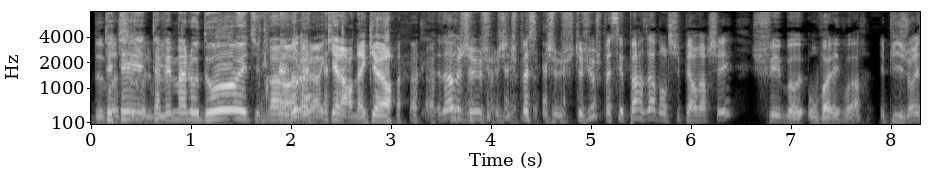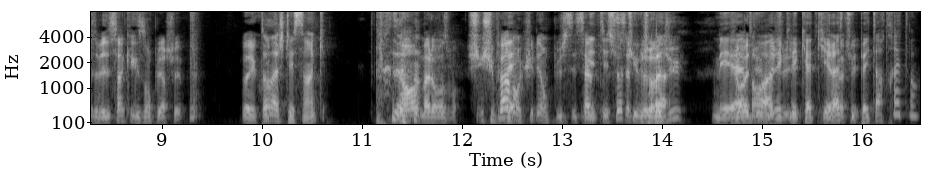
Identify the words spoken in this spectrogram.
de Breath of the T'étais, Wild t'avais mal au dos et tu te oh là là, quel arnaqueur. Non mais je, je, je, je passe- je- je te jure, je passais par hasard dans le supermarché, je fais bah on va aller voir, et puis genre ils avaient 5 exemplaires, je fais bah écoute, T'en as acheté 5. non malheureusement, je, je suis pas Mais- un enculé en plus, c'est ça. mais t'es sûr que tu J'aurais pas- dû. Mais attends, dû, mais avec les 4 qui restent, tu payes ta retraite. Hein.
